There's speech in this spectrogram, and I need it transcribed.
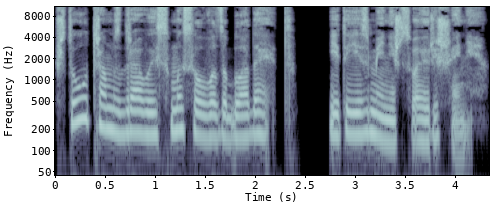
что утром здравый смысл возобладает, и ты изменишь свое решение.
